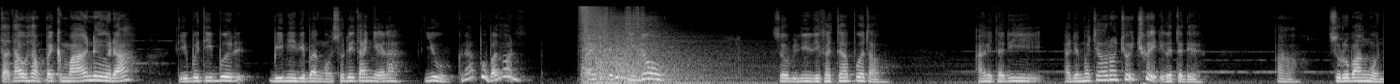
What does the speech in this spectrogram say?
Tak tahu sampai ke mana dah. Tiba-tiba bini dia bangun. So dia tanyalah You kenapa bangun? Eh tadi tidur. So bini dia kata apa tau? Hari tadi ada macam orang cuit-cuit dia kata dia. Ah, Suruh bangun.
